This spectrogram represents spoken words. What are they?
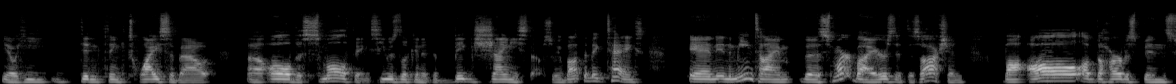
you know he didn't think twice about uh, all the small things. He was looking at the big shiny stuff. So he bought the big tanks, and in the meantime, the smart buyers at this auction bought all of the harvest bins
